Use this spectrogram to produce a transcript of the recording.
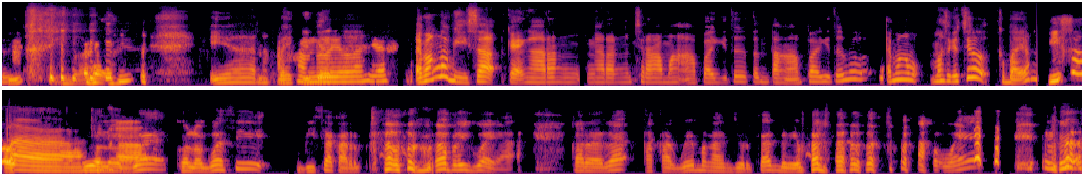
Iya, anak baik juga. Alhamdulillah ya. Emang lo bisa kayak ngarang ngarang ceramah apa gitu tentang apa gitu lo? Emang masih kecil kebayang? Bisa lah. Kalau gue, kalau gue sih bisa kar kalau gue apalagi gue ya karena kakak gue menganjurkan daripada lo terawih lu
